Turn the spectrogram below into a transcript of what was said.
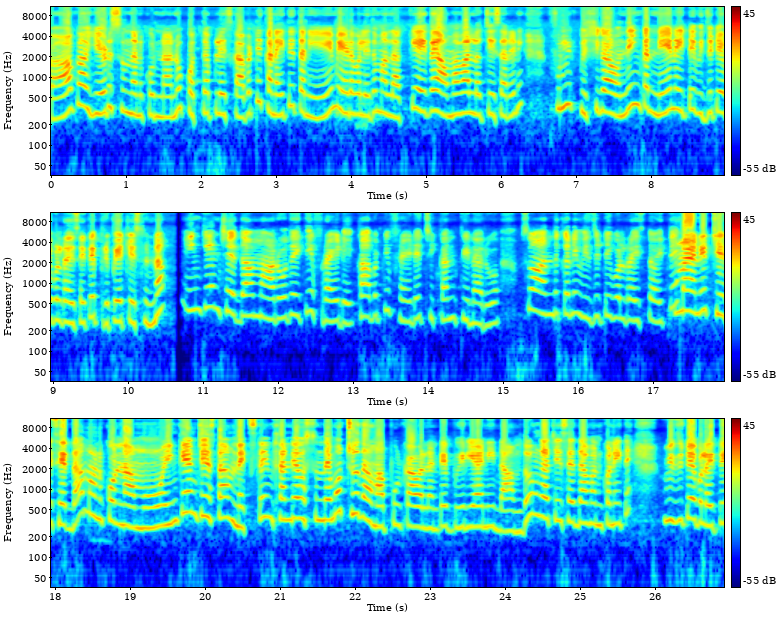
బాగా ఏడుస్తుంది అనుకున్నాను కొత్త ప్లేస్ కాబట్టి. కానైతే తను ఏం ఏడవలేదు. మా లక్కీ అయితే అమ్మ వాళ్ళు వచ్చేసారని ఫుల్ ఖుషిగా ఉంది. ఇంకా నేనైతే వెజిటేబుల్ రైస్ అయితే ప్రిపేర్ చేస్తున్నా. ఇంకేం చేద్దాం? ఆ రోజైతే ఫ్రైడే. కాబట్టి ఫ్రైడే చికెన్ తినరు. సో అందుకని వెజిటేబుల్ రైస్తో అయితే మేనేజ్ చేసేద్దాం అనుకున్నాము. ఇంకేం చేస్తాం? నెక్స్ట్ టైం సండే వస్తుందేమో చూద్దాం. అప్పుడు కావాలంటే బిర్యానీ దామ్ దోమ్గా చేసేద్దాం అనుకుని అయితే వెజిటేబుల్ అయితే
